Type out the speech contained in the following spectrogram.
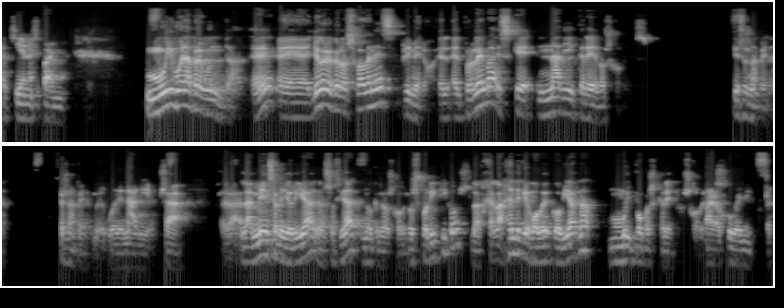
aquí en España? Muy buena pregunta. ¿eh? Eh, yo creo que los jóvenes, primero, el, problema es que nadie cree en los jóvenes. Y eso es una pena. Es una pena. No puede nadie. O sea, la, inmensa mayoría de la sociedad no cree en los jóvenes. Los políticos, la, gente que gobierna, muy pocos creen en los jóvenes. Paro juvenil, por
